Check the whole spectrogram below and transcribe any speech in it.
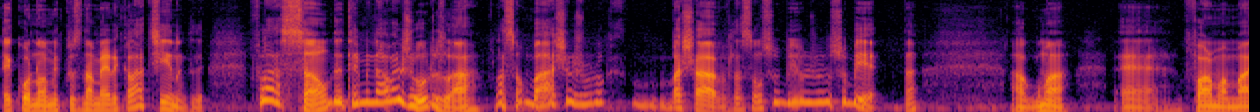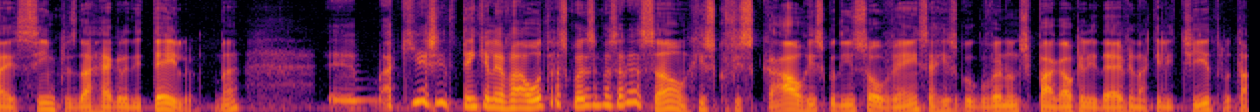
econômicos na América Latina. Dizer, inflação determinava juros lá. Inflação baixa, o juro baixava. Inflação subia, o juro subia. Né? Alguma é, forma mais simples da regra de Taylor. Né? E aqui a gente tem que levar outras coisas em consideração. Risco fiscal, risco de insolvência, risco do governo não te pagar o que ele deve naquele título. Tal.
